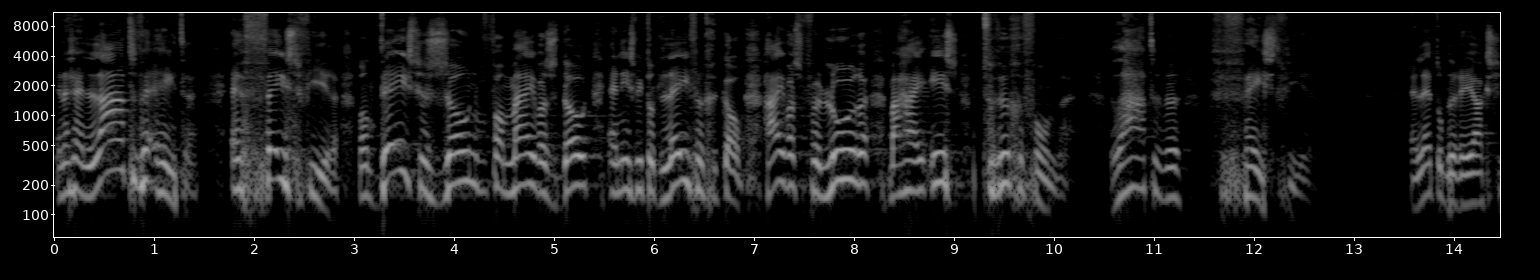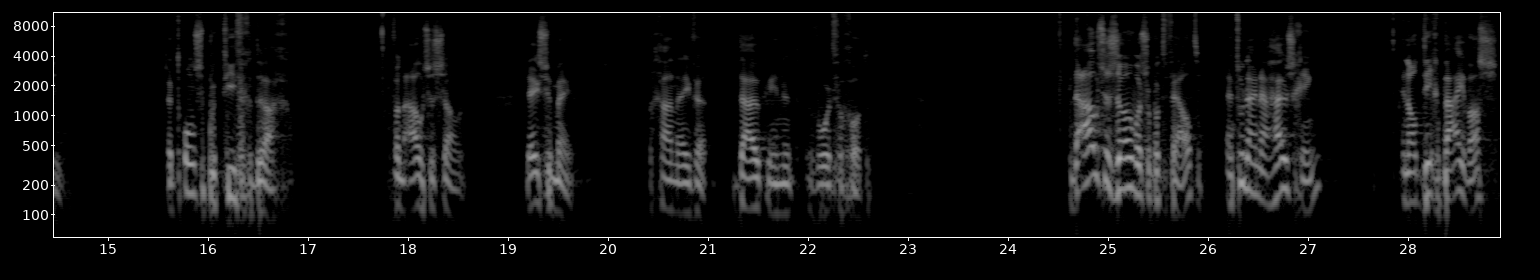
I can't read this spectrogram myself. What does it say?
En hij zei, laten we eten en feest vieren. Want deze zoon van mij was dood en is weer tot leven gekomen. Hij was verloren, maar hij is teruggevonden. Laten we feest vieren. En let op de reactie. Het onsportief gedrag van de oudste zoon. Lees ze mee. We gaan even duiken in het woord van God. De oudste zoon was op het veld en toen hij naar huis ging en al dichtbij was,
